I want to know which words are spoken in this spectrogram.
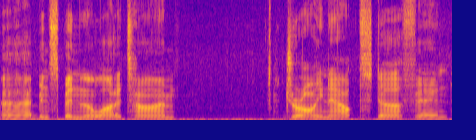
uh, I've been spending a lot of time drawing out stuff and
